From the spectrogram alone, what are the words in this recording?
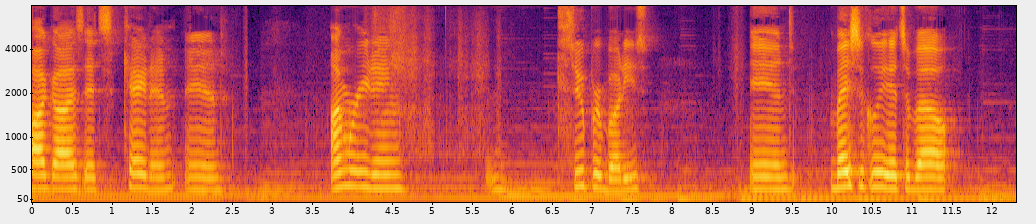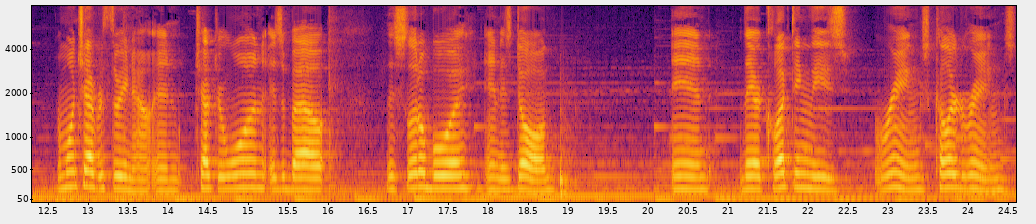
Hi guys, it's Caden, and I'm reading Super Buddies, and basically it's about. I'm on chapter three now, and chapter one is about this little boy and his dog, and they are collecting these rings, colored rings,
